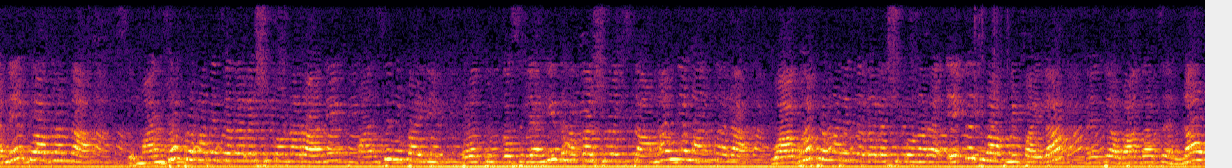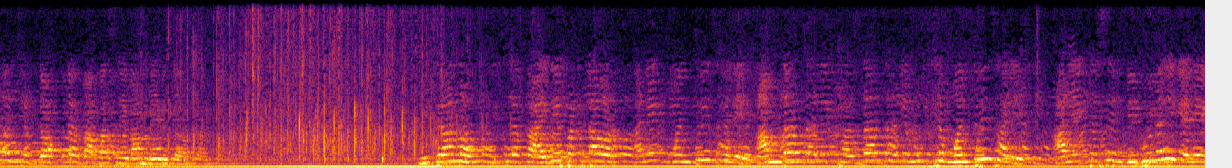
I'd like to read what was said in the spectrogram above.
अनेक वाघांना माणसाप्रमाणे जगायला शिकवणारा अनेक माणसे मी पाहिली. परंतु कसल्याही धाकाशिवाय सामान्य माणसाला वाघाप्रमाणे जगायला शिकवणारा एकच वाघ मी पाहिला त्याचं नाव म्हणजे डॉक्टर बाबासाहेब आंबेडकर. मित्रांनो इथल्या कायदे पटलावर अनेक मंत्री झाले आमदार झाले खासदार झाले मुख्यमंत्री झाले. आले तसे निघूनही गेले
